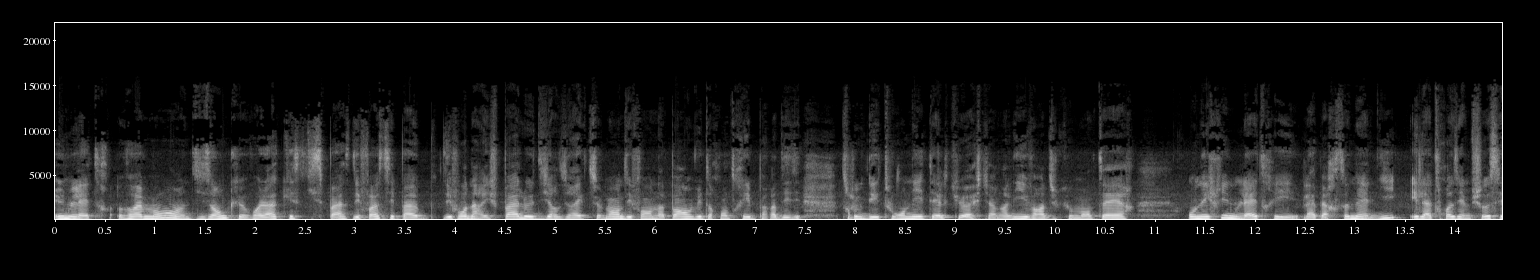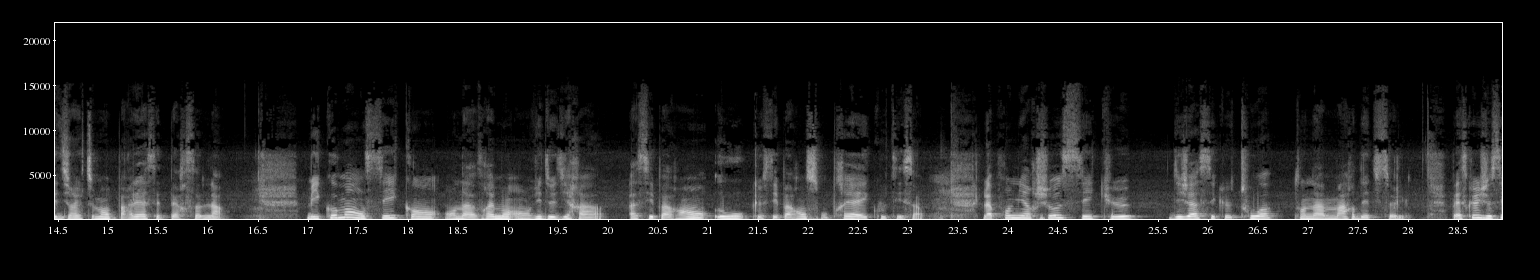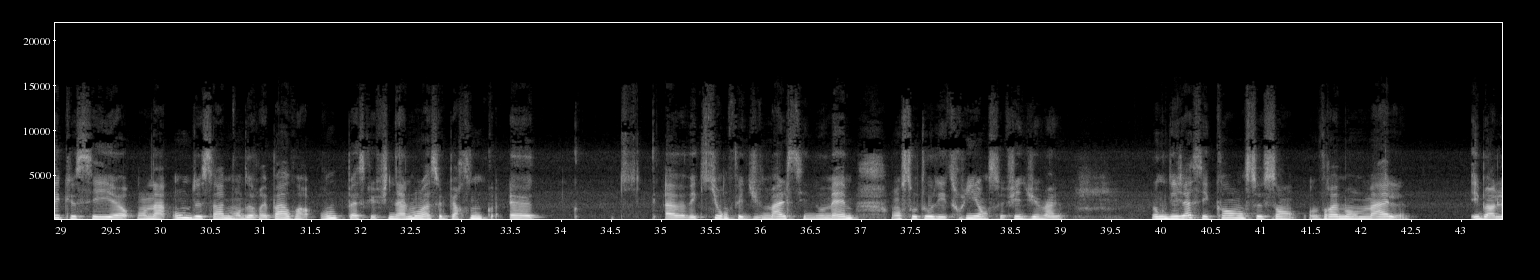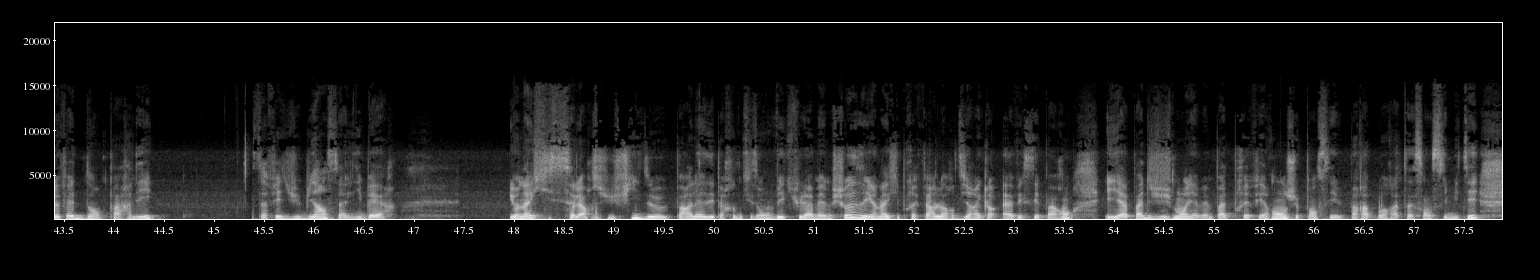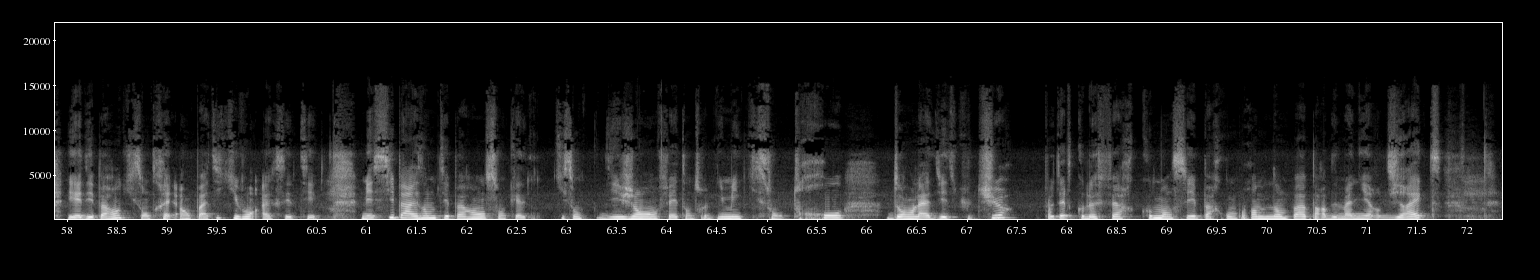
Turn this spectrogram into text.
une lettre, vraiment en disant que voilà, qu'est-ce qui se passe. Des fois, c'est pas, des fois, on n'arrive pas à le dire directement. Des fois, on n'a pas envie de rentrer par des trucs détournés tels que acheter un livre, un documentaire. On écrit une lettre et la personne elle lit. Et la troisième chose, c'est directement parler à cette personne-là. Mais comment on sait quand on a vraiment envie de dire à, à ses parents ou que ses parents sont prêts à écouter ça? La première chose, c'est que déjà c'est que toi t'en as marre d'être seul. Parce que je sais que c'est euh, on a honte de ça mais on devrait pas avoir honte parce que finalement la seule personne euh, avec qui on fait du mal c'est nous-mêmes. On s'auto-détruit on se fait du mal. Donc déjà c'est quand on se sent vraiment mal et eh ben le fait d'en parler ça fait du bien ça libère il y en a qui, ça leur suffit de parler à des personnes qui ont vécu la même chose, et il y en a qui préfèrent leur dire avec, ses parents, et il n'y a pas de jugement, il n'y a même pas de préférence, je pense, par rapport à ta sensibilité, et il y a des parents qui sont très empathiques, qui vont accepter. Mais si par exemple tes parents sont qui sont des gens, en fait, entre guillemets, qui sont trop dans la diète culture, peut-être que le faire commencer par comprendre, non pas par des manières directes,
